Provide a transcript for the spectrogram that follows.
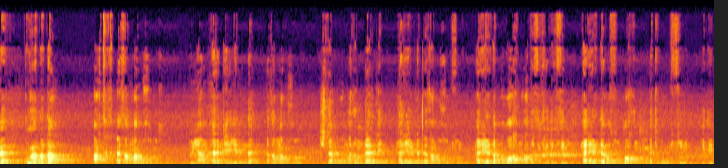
ve burada da artık ezanlar okunur. Dünyanın her bir yerinde ezanlar okunur. İşte onların derdi her yerde ezan okunsun, her yerde Allah'ın adı zikredilsin, her yerde Resulullah'ın ümmeti olunsun idi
